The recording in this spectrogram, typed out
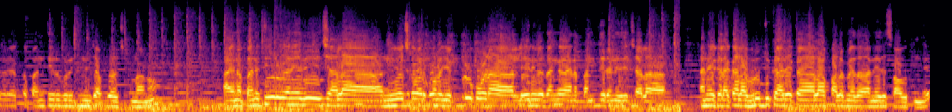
గారి యొక్క పనితీరు గురించి నేను చెప్పదలుచుకున్నాను. ఆయన పనితీరు అనేది చాలా నియోజకవర్గంలో ఎప్పుడూ కూడా లేని విధంగా ఆయన పనితీరు అనేది చాలా అనేక రకాల అభివృద్ధి కార్యకలాపాల మీద అనేది సాగుతుంది.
